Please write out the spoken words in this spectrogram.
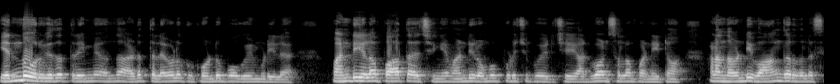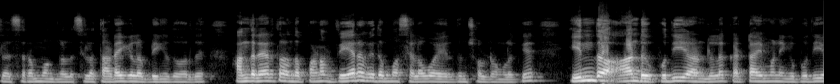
எந்த ஒரு விதத்துலையுமே வந்து அடுத்த லெவலுக்கு கொண்டு போகவே முடியல. வண்டியெல்லாம் பார்த்தாச்சுங்க. வண்டி ரொம்ப பிடிச்சி போயிடுச்சு. அட்வான்ஸ் எல்லாம் பண்ணிட்டோம். ஆனால் அந்த வண்டி வாங்குறதுல சில சிரமங்கள் சில தடைகள் அப்படிங்கிறது வருது. அந்த நேரத்தில் அந்த பணம் வேறு விதமாக செலவாயிருதுன்னு சொல்கிறவங்களுக்கு இந்த ஆண்டு புதிய ஆண்டில் கட்டாயமாக நீங்கள் புதிய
